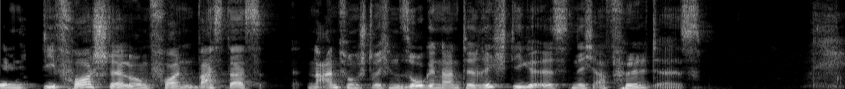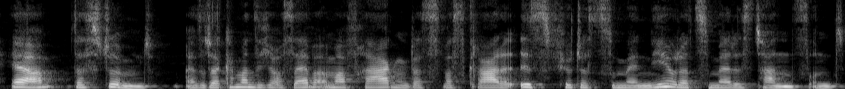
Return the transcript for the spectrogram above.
eben die Vorstellung von, was das in Anführungsstrichen sogenannte Richtige ist, nicht erfüllt ist. Ja, das stimmt. Also da kann man sich auch selber immer fragen, das, was gerade ist, führt das zu mehr Nähe oder zu mehr Distanz? Und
